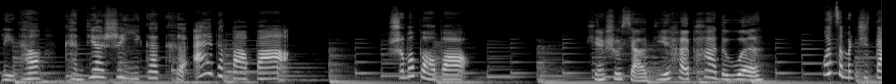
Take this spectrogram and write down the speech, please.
里头肯定是一个可爱的宝宝。什么宝宝？田鼠小弟害怕的问：“我怎么知道？”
